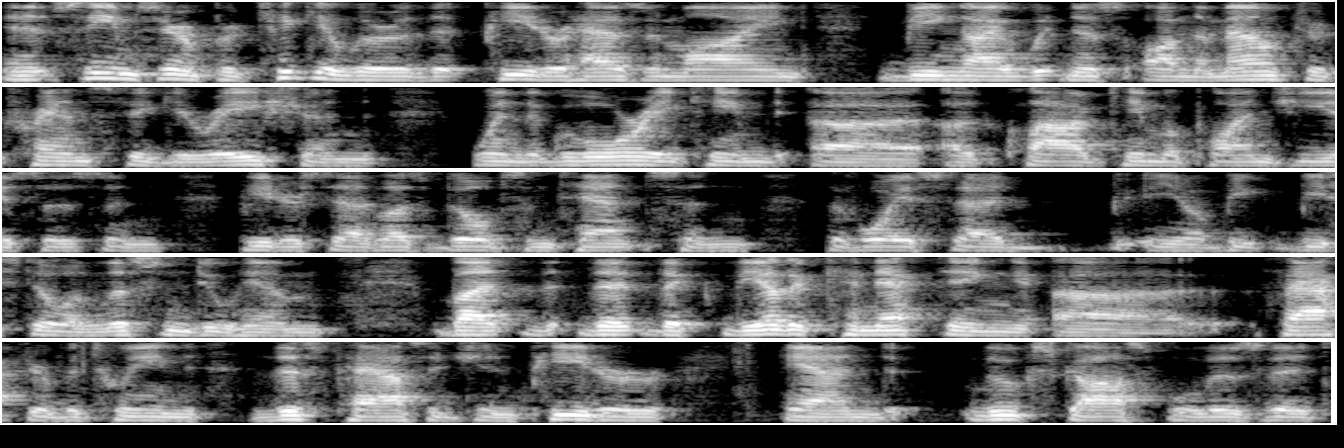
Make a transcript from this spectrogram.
and it seems here in particular that Peter has in mind being eyewitness on the Mount of Transfiguration when the glory came, uh, a cloud came upon Jesus, and Peter said, "Let's build some tents." And the voice said, "You know, be, be still and listen to him." But the the the other connecting uh, factor between this passage in Peter and Luke's gospel is that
